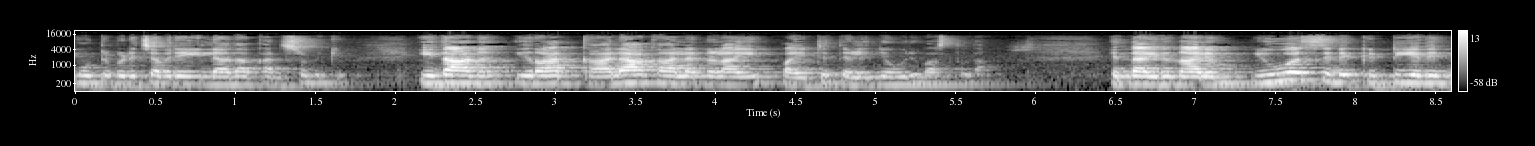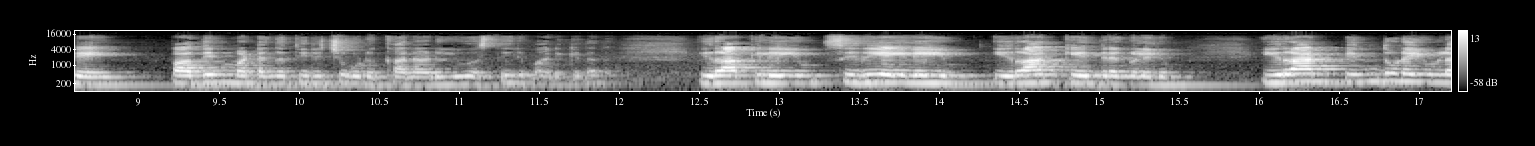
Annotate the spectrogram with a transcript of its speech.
കൂട്ടുപിടിച്ച് അവരെ ഇല്ലാതാക്കാൻ ശ്രമിക്കും. ഇതാണ് ഇറാൻ കാലാകാലങ്ങളായി പയറ്റി തെളിഞ്ഞ ഒരു വസ്തുത. എന്തായിരുന്നാലും യു എസിന് കിട്ടിയതിന്റെ പതിന്മടങ്ങ് തിരിച്ചു കൊടുക്കാനാണ് യു എസ് തീരുമാനിക്കുന്നത്. ഇറാഖിലെയും സിറിയയിലെയും ഇറാൻ കേന്ദ്രങ്ങളിലും ഇറാൻ പിന്തുണയുള്ള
